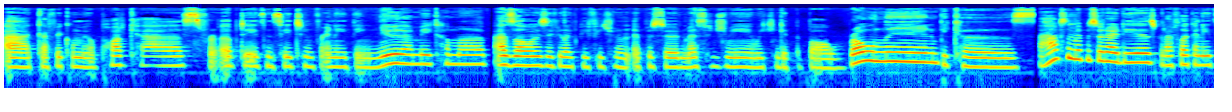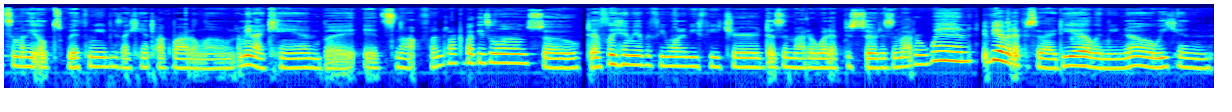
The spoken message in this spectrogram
at Cafe Con Miel Podcast for updates and stay tuned for anything new that may come up. As always, if you'd like to be featured on an episode, message me and we can get the ball rolling because I have some episode ideas, but I feel like I need somebody else with me because I can't talk about it alone. I mean, I can, but it's not fun to talk about these alone. So definitely hit me up if you want to be featured. Doesn't matter what episode, doesn't matter when. If you have an episode idea, let me know. We can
